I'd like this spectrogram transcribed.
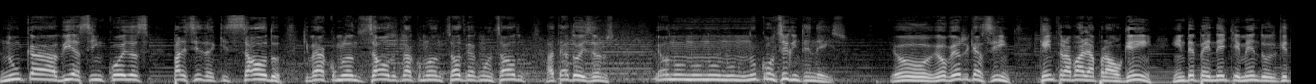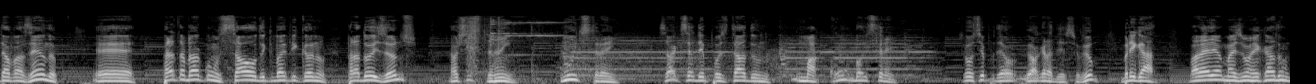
nunca vi assim coisas parecidas, que saldo, que vai acumulando saldo, que vai acumulando saldo, que vai acumulando saldo, até dois anos. Eu não, não, não, não, consigo entender isso. Eu, eu vejo que assim, quem trabalha para alguém, independentemente do que está fazendo, é, para trabalhar com saldo que vai ficando para dois anos, acho estranho, muito estranho. Será que isso é depositado numa conta? Estranho. Se você puder, eu agradeço, viu? Obrigado. Valéria, mais um recado?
